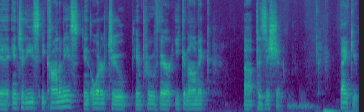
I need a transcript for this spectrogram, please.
uh, into these economies in order to improve their economic uh, position. Thank you.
